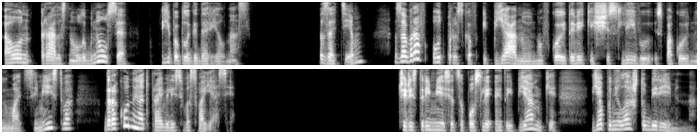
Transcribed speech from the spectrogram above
А он радостно улыбнулся и поблагодарил нас. Затем, забрав отпрысков и пьяную, но в кои-то веки счастливую и спокойную мать семейства, драконы отправились во свояси. Через три месяца после этой пьянки я поняла, что беременна.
